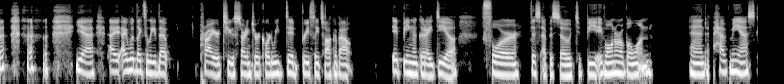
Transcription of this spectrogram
yeah. I, I would like to lead that prior to starting to record. We did briefly talk about it being a good idea for this episode to be a vulnerable one and have me ask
